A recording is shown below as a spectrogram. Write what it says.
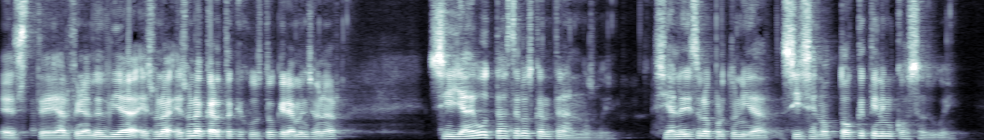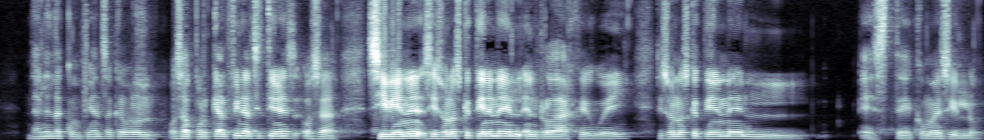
este, al final del día, es una, es una carta que justo quería mencionar. Si ya debutaste a los canteranos, güey. Si ya le diste la oportunidad. Si se notó que tienen cosas, güey. Dale la confianza, cabrón. O sea, porque al final si tienes, o sea, si vienen, si son los que tienen el, el rodaje, güey. Si son los que tienen el, este, ¿cómo decirlo?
